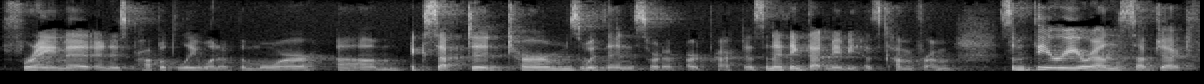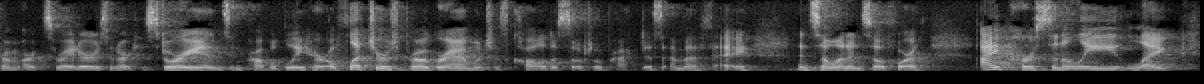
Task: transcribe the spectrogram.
frame it and is probably one of the more um, accepted terms within sort of art practice. And I think that maybe has come from some theory around the subject from arts writers and art historians, and probably Harrell Fletcher's program, which is called a social practice MFA, and so on and so forth. I personally like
